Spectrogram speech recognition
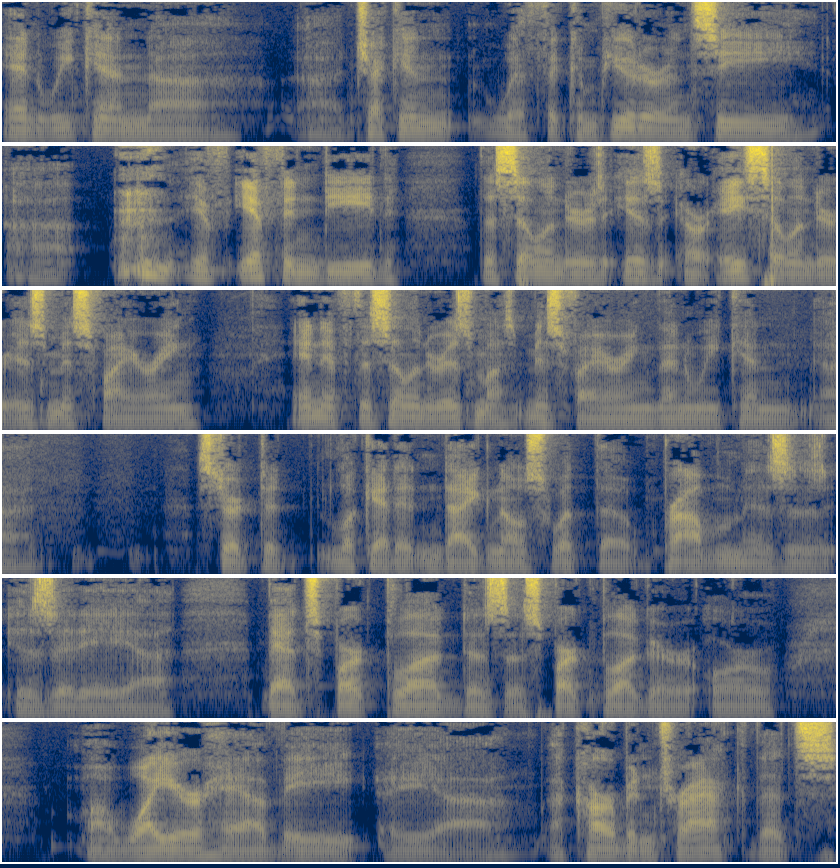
and we can uh, uh, check in with the computer and see uh, if if indeed the cylinder is or a cylinder is misfiring and if the cylinder is misfiring, then we can uh, start to look at it and diagnose what the problem is. Is, is it a uh, bad spark plug? Does a spark plug or, or wire have a, a, uh, a carbon track that's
